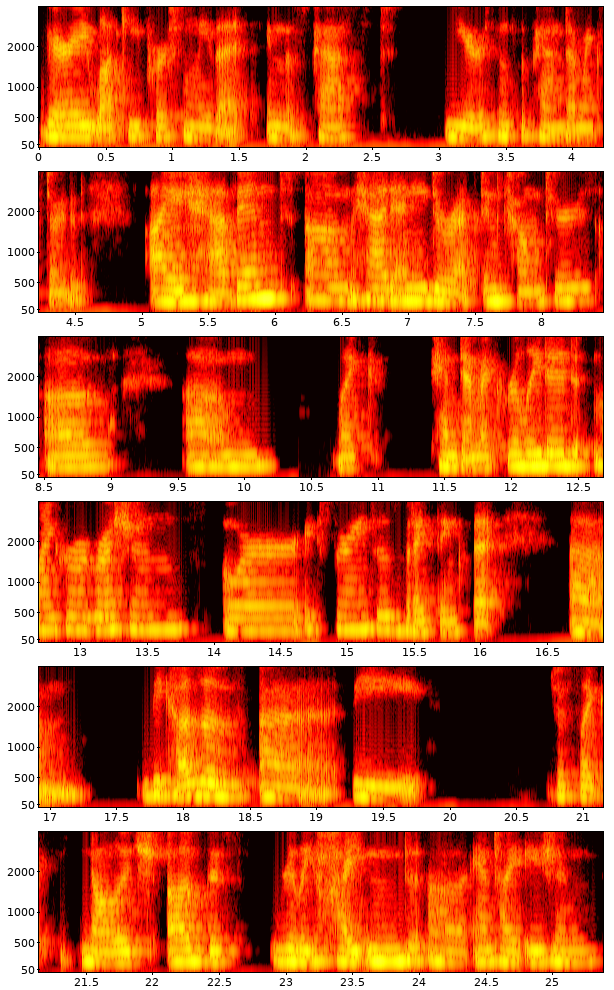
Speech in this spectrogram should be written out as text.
very lucky personally that in this past year since the pandemic started, I haven't um, had any direct encounters of um, like pandemic related microaggressions or experiences, but I think that um, because of uh, the just like knowledge of this really heightened uh, anti-Asian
